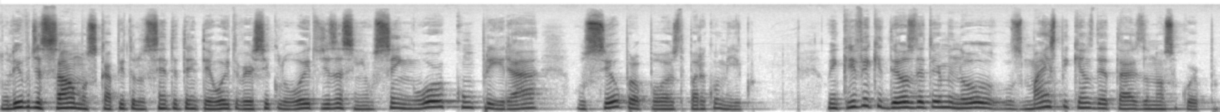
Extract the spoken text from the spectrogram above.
No livro de Salmos, capítulo 138, versículo 8, diz assim: O Senhor cumprirá o seu propósito para comigo. O incrível é que Deus determinou os mais pequenos detalhes do nosso corpo.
